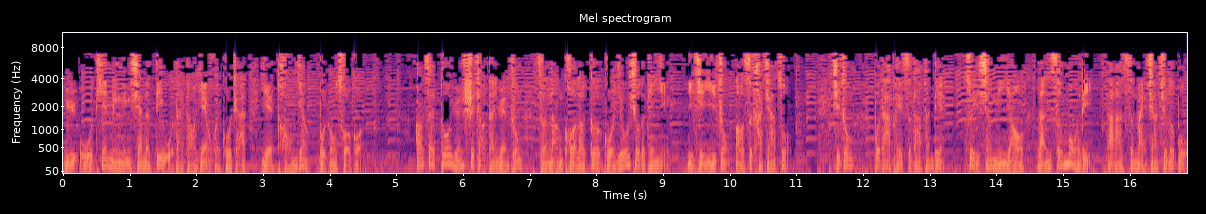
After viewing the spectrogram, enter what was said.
与吴天明领衔的第五代导演回顾展也同样不容错过。而在多元视角单元中，则囊括了各国优秀的电影以及一众奥斯卡佳作，其中《布达佩斯大饭店》《醉乡民谣》《蓝色茉莉》《达拉斯买家俱乐部》《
